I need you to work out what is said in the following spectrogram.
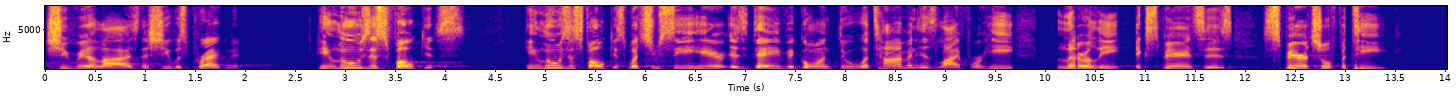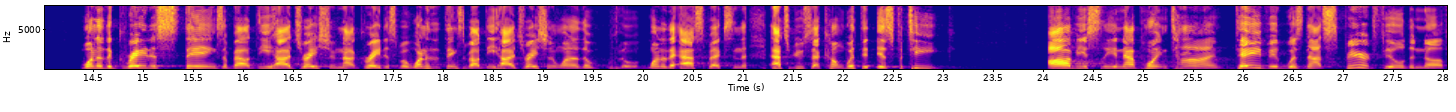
she realized that she was pregnant. He loses focus. He loses focus. What you see here is David going through a time in his life where he literally experiences spiritual fatigue. One of the greatest things about dehydration, not greatest, but one of the things about dehydration, one of the, one of the aspects and the attributes that come with it is fatigue. Obviously, in that point in time, David was not spirit filled enough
